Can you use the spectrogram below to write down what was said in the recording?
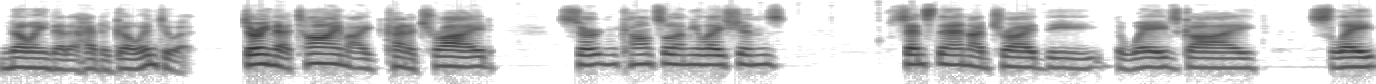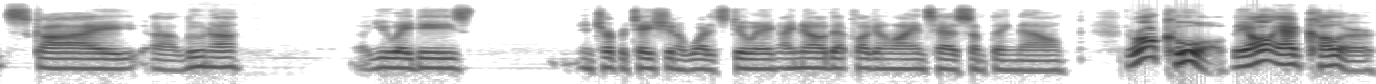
knowing that I had to go into it. During that time, I kind of tried certain console emulations. Since then, I've tried the the Waves guy, Slate, Sky, uh, Luna, uh, UAD's interpretation of what it's doing. I know that Plugin Alliance has something now. They're all cool. They all add color.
